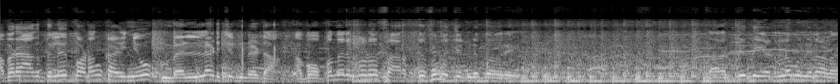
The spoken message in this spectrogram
അപ്പോൾ രാഗത്തിൽ പടം കഴിഞ്ഞു. ബെല്ലടിച്ചിട്ടുണ്ട് കേട്ടോ. അപ്പോൾ ഒപ്പം തന്നെ ഇപ്പോൾ സർക്കസും വെച്ചിട്ടുണ്ട് ഇപ്പോൾ അവർ കറക്റ്റ് തിയേറ്ററിന്റെ മുന്നിലാണ്.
